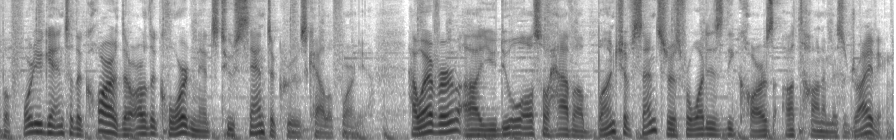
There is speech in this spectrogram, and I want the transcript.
before you get into the car, there are the coordinates to Santa Cruz, California. However, uh, you do also have a bunch of sensors for what is the car's autonomous driving.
